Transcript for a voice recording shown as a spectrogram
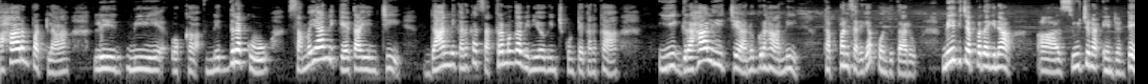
ఆహారం పట్ల లే మీ ఒక నిద్రకు సమయాన్ని కేటాయించి దాన్ని కనుక సక్రమంగా వినియోగించుకుంటే కనుక ఈ గ్రహాలు ఇచ్చే అనుగ్రహాన్ని తప్పనిసరిగా పొందుతారు. మీకు చెప్పదగిన సూచన ఏంటంటే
